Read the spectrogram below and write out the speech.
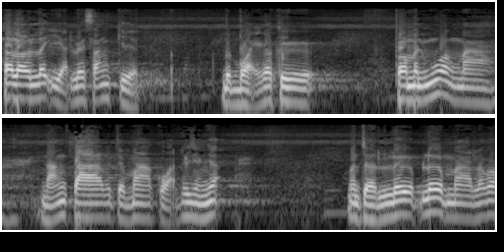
ถ้าเราละเอียดเลยสังเกตบ่อยๆก็คือ พอมันง่วงมาหนังตามันจะมาก่อนหรืออย่างเงี้ย มันจะเริ่มเริ่มมาแล้วก็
